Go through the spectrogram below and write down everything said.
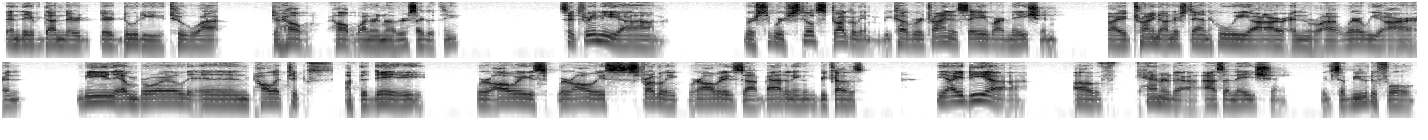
then they've done their their duty to uh, to help help one another, sort of thing. So it's really um, we're we're still struggling because we're trying to save our nation by trying to understand who we are and uh, where we are and being embroiled in politics of the day we're always we're always struggling we're always uh, battling because the idea of canada as a nation it's a beautiful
